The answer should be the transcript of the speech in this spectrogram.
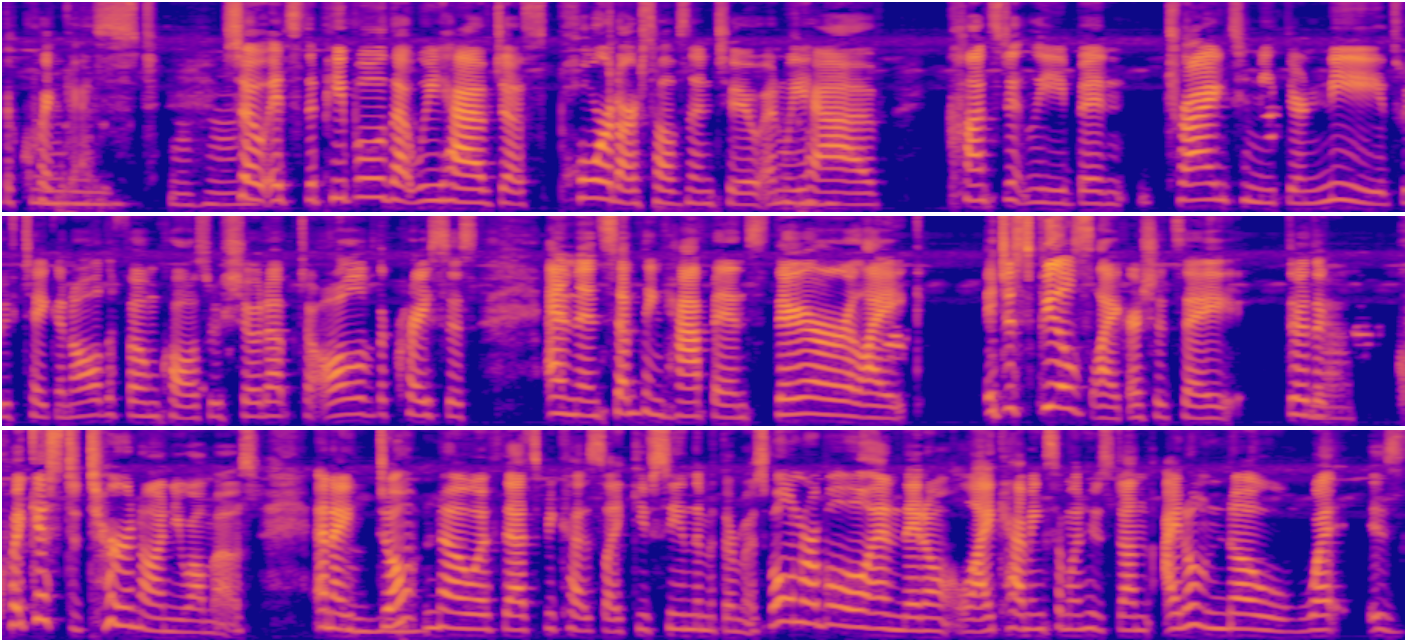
the quickest. Mhm. So it's the people that we have just poured ourselves into and we Mhm. have constantly been trying to meet their needs. We've taken all the phone calls, we've showed up to all of the crisis, and then something happens. They're like, it just feels like, I should say, they're the Yeah. Quickest to turn on you almost. And I Mhm. don't know if that's because like you've seen them at their most vulnerable and they don't like having someone who's done I don't know what is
